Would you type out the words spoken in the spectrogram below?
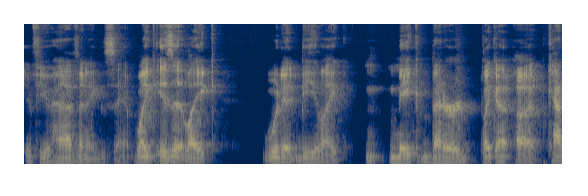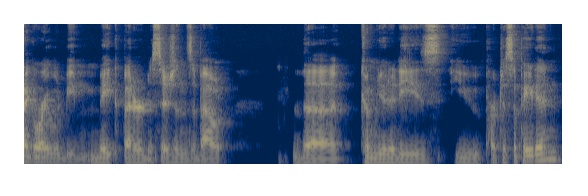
if you have an example like is it like would it be like m- make better like a, a category would be make better decisions about the communities you participate in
